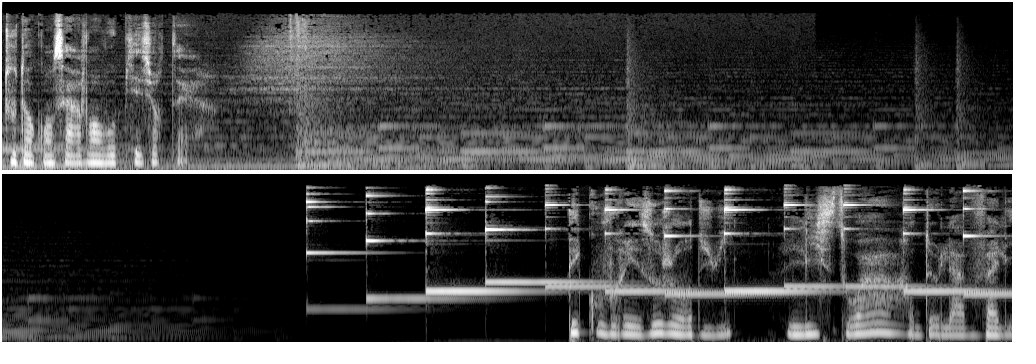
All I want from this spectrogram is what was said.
tout en conservant vos pieds sur terre. Découvrez aujourd'hui l'histoire de la valise.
